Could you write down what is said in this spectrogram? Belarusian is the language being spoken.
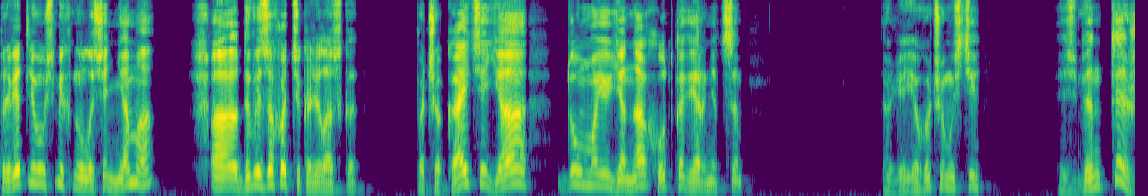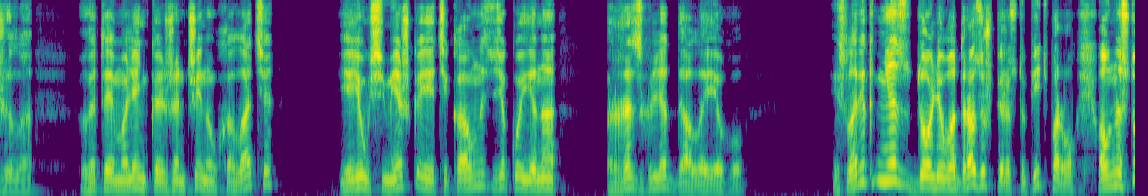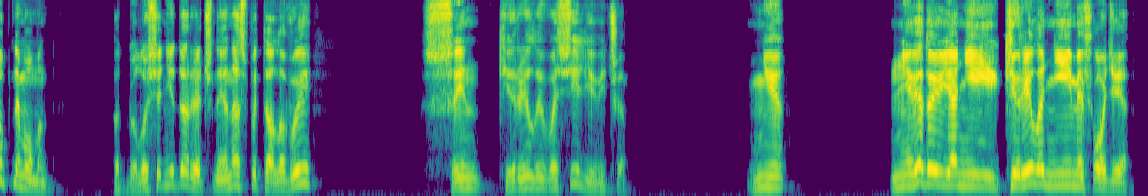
прыветліва усміхнулася няма А да вы заходзьце, калі ласка. Пачакайце, я думаю, яна хутка вернецца. Але яго чамусьці збянтэжыла гэтая маленькая жанчына ў халаце, яе усмешка і цікаўнасць, з якой яна разглядала яго. І славік не здолеў адразу ж пераступіць парог, а ў наступны момант адбылося недарэчна яна спытала вы сын кириллы васильевича? Не. Не ведаю я ні кирилла ні мефодія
